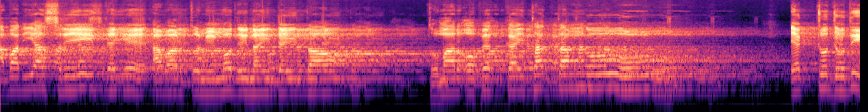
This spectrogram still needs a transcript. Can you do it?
আবার ইয়াসরিফ থেকে আবার তুমি মদিনায় যাইতা। তোমার অপেক্ষায় থাকতাম গো। একটু যদি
